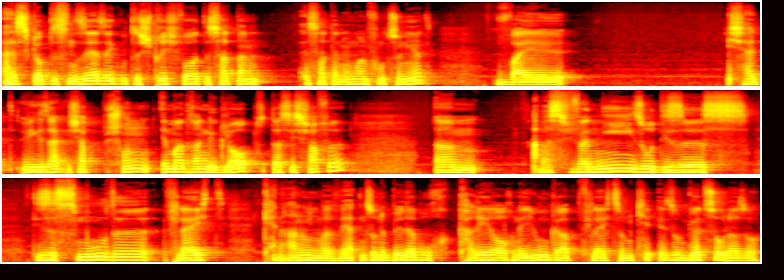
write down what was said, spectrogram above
Also ich glaube, das ist ein sehr, sehr gutes Sprichwort. Es hat dann, es hat dann irgendwann funktioniert, weil ich halt, wie gesagt, ich habe schon immer dran geglaubt, dass ich es schaffe. Ähm, aber es war nie so dieses, dieses smoothe, vielleicht, keine Ahnung, wir hatten so eine Bilderbuchkarriere auch in der Jugend gehabt, vielleicht so ein, so ein Götze oder so,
